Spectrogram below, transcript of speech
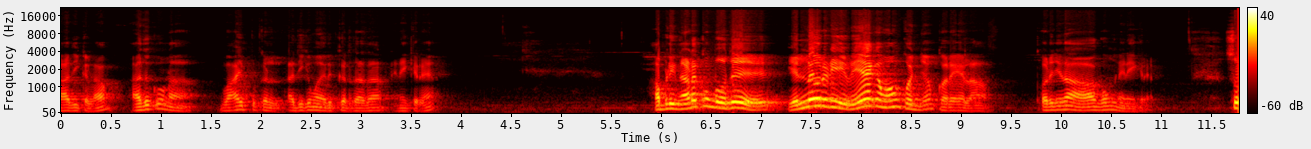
பாதிக்கலாம். அதுக்கும் நான் வாய்ப்புகள் அதிகமாக இருக்கிறதா தான் நினைக்கிறேன். அப்படி நடக்கும்போது எல்லோருடைய வேகமும் கொஞ்சம் குறையலாம். குறைஞ்சி தான் ஆகும்னு நினைக்கிறேன். ஸோ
